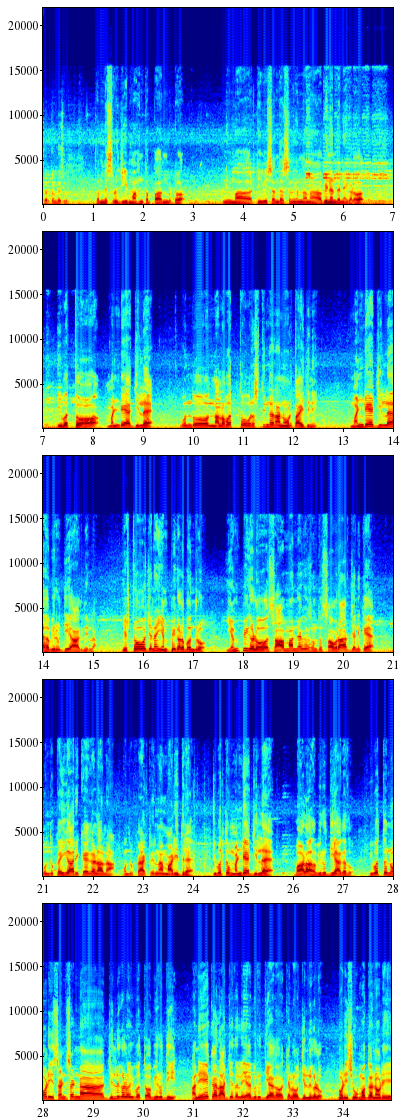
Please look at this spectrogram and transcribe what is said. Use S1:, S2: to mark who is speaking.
S1: Sir, ತಮ್ಮ ಹೆಸರು?
S2: ತಮ್ಮ ಹೆಸರು ಜಿ ಮಹಂತಪ್ಪ ಅಂದ್ಬಿಟ್ಟು ನಿಮ್ಮ ಟಿ ವಿ ಸಂದರ್ಶನಕ್ಕೆ ನನ್ನ ಅಭಿನಂದನೆಗಳು. ಇವತ್ತು ಮಂಡ್ಯ ಜಿಲ್ಲೆ ಒಂದು ನಲವತ್ತು ವರ್ಷದಿಂದ ನಾನು ನೋಡ್ತಾ ಇದ್ದೀನಿ. ಮಂಡ್ಯ ಜಿಲ್ಲೆ ಅಭಿವೃದ್ಧಿ ಆಗಲಿಲ್ಲ. ಎಷ್ಟೋ ಜನ ಎಂ ಪಿಗಳು ಬಂದರು. ಎಂ ಪಿಗಳು ಸಾಮಾನ್ಯವಾಗಿ ಒಂದು ಸಾವಿರಾರು ಜನಕ್ಕೆ ಒಂದು ಕೈಗಾರಿಕೆಗಳನ್ನು, ಒಂದು ಫ್ಯಾಕ್ಟ್ರಿನ ಮಾಡಿದರೆ ಇವತ್ತು ಮಂಡ್ಯ ಜಿಲ್ಲೆ ಭಾಳ ಅಭಿವೃದ್ಧಿ ಆಗೋದು. ಇವತ್ತು ನೋಡಿ ಸಣ್ಣ ಸಣ್ಣ ಜಿಲ್ಲೆಗಳು ಇವತ್ತು ಅಭಿವೃದ್ಧಿ, ಅನೇಕ ರಾಜ್ಯದಲ್ಲಿ ಅಭಿವೃದ್ಧಿ ಆಗುವ ಕೆಲವು ಜಿಲ್ಲೆಗಳು. ನೋಡಿ ಶಿವಮೊಗ್ಗ ನೋಡಿ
